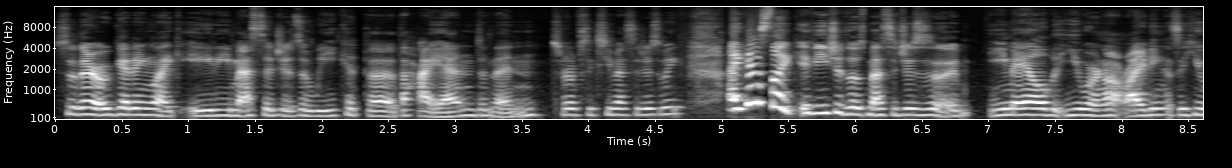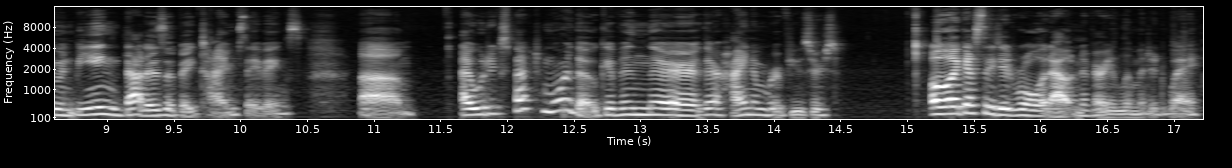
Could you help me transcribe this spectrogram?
So they're getting like 80 messages a week at the, the high end and then sort of 60 messages a week. I guess like if each of those messages is an email that you are not writing as a human being, that is a big time savings. Um, I would expect more though, given their, their high number of users. Although I guess they did roll it out in a very limited way.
